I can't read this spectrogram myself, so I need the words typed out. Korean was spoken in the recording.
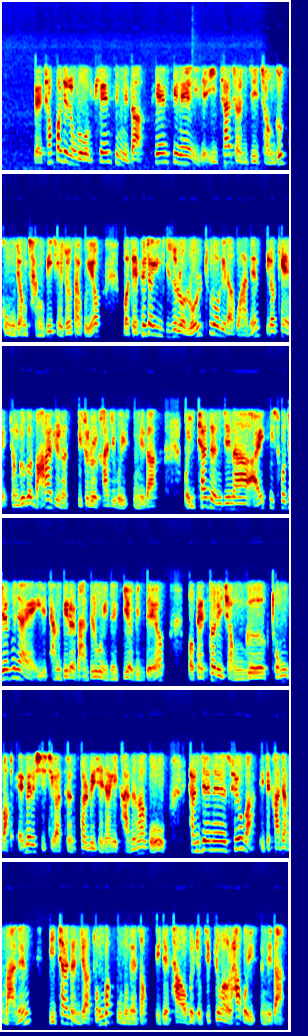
네, 첫 번째 종목은 PNT입니다. PNT는 이제 2차 전지 전극 공정 장비 제조사고요. 뭐 대표적인 기술로 롤투롤이라고 하는 이렇게 전극을 말아주는 기술을 가지고 있습니다. 뭐 2차 전지나 IT 소재 분야의 이제 장비를 만들고 있는 기업인데요. 뭐 배터리 전극, 동박, MLCC 같은 설비 제작이 가능하고 현재는 수요가 이제 가장 많은 2차 전지와 동박 부문에서 이제 사업을 좀 집중을 하고 있습니다.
